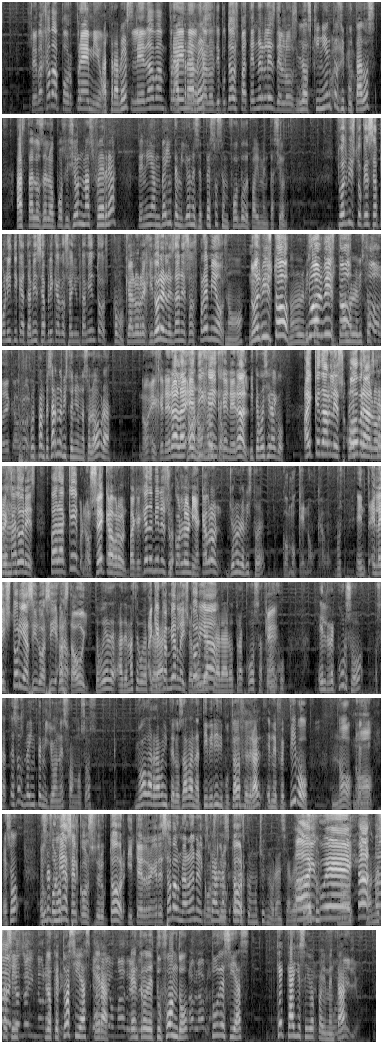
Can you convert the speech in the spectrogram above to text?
Se bajaba por premio. A través, Le daban premios través- a los diputados para tenerles de los... los 500 diputados, hasta los de la oposición más férrea, tenían 20 millones de pesos en fondo de pavimentación. ¿Tú has visto que esa política también se aplica a los ayuntamientos? ¿Cómo? Que a los regidores les dan esos premios. No. ¿No has visto? No, no lo he visto. ¿No has visto? No, no lo he visto. Joder, cabrón. Pues para empezar no he visto ni una sola obra. No, en general, eh, No, no, no he dije en general. Y te voy a decir algo. Hay que darles Pero es obra que- a los además- regidores. ¿Para qué? No sé, cabrón. Para que queden bien en su Yo- colonia, cabrón. Yo no lo he visto, ¿eh? ¿Cómo que no, cabrón? Pues- En, en la historia ha sido así Bueno, hasta hoy. Te voy a, además te voy a Hay aclarar. que cambiar la Te voy historia. a aclarar otra cosa, ¿Qué? Juanjo. El recurso, o sea, esos 20 millones famosos, no agarraban y te los daban a ti, Viri, diputada federal, en efectivo. No. No. Eso, Tú no- ponías el constructor y te regresaba una lana el Es que hablas, constructor. hablas con mucha ignorancia. A ver, ¡Ay, güey! No, no, no es así. Lo que tú hacías Ya era, dentro de tu fondo, Habla, habla. tú decías qué calle se iba a pavimentar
